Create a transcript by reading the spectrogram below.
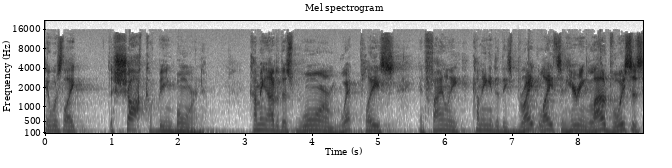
it was like the shock of being born. Coming out of this warm, wet place and finally coming into these bright lights and hearing loud voices.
